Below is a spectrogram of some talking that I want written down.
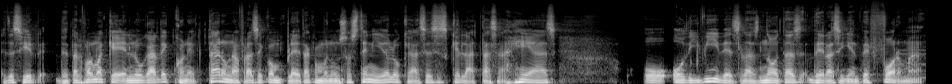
es decir, de tal forma que en lugar de conectar una frase completa como en un sostenido, lo que haces es que la tasajeas o, o divides las notas de la siguiente forma.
